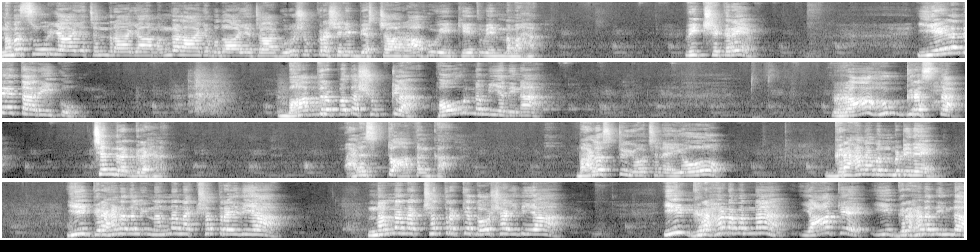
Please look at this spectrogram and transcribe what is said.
ನಮಃ ಸೂರ್ಯಾಯ ಚಂದ್ರಾಯ, ಮಂಗಳಾಯ ಬುಧಾಯ ಚ, ಗುರು ಶುಕ್ರ ಶನಿಭ್ಯಶ್ಚ, ರಾಹುವೇ ಕೇತುವೆ ನಮಃ. ವೀಕ್ಷಕರೇ, ಏಳನೇ ತಾರೀಕು, ಭಾದ್ರಪದ ಶುಕ್ಲ ಪೌರ್ಣಮಿಯ ದಿನ. ರಾಹುಗ್ರಸ್ತ ಚಂದ್ರಗ್ರಹಣ. ಬಹಳಷ್ಟು ಆತಂಕ, ಬಹಳಷ್ಟು ಯೋಚನೆ, ಅಯ್ಯೋ, ಗ್ರಹಣ ಬಂದ್ಬಿಟ್ಟಿದೆ. ಈ ಗ್ರಹಣದಲ್ಲಿ ನನ್ನ ನಕ್ಷತ್ರ ಇದೆಯಾ? ನನ್ನ ನಕ್ಷತ್ರಕ್ಕೆ ದೋಷ ಇದೆಯಾ? ಈ ಗ್ರಹಣವನ್ನ ಯಾಕೆ ಈ ಗ್ರಹಣದಿಂದ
